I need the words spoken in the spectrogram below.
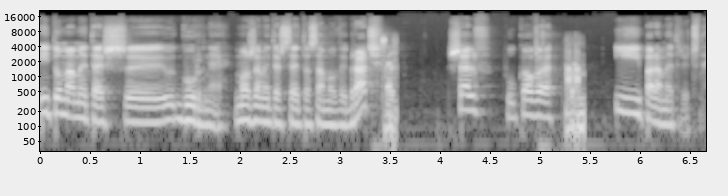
I tu mamy też y, górne. Możemy też sobie to samo wybrać. Shelf, półkowe i parametryczne.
